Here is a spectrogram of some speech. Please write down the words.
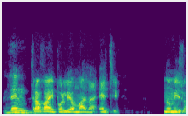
δεν τραβάει πολύ ομάδα έτσι, νομίζω.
